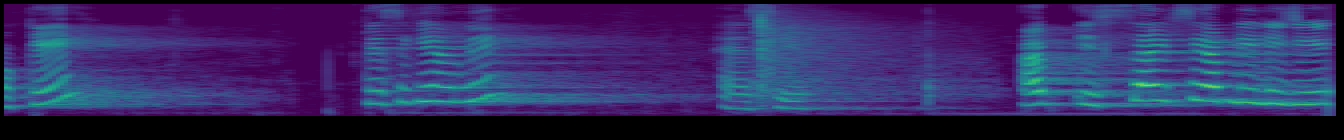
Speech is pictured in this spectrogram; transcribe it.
ओके कैसे किया हमने? ऐसे। अब इस साइड से आप ले लीजिए।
